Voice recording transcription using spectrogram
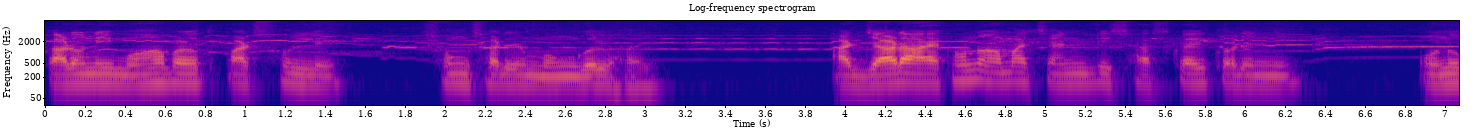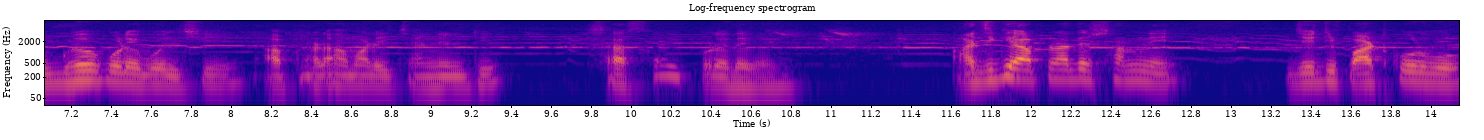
কারণ এই মহাভারত পাঠ শুনলে সংসারের মঙ্গল হয়। আর যারা এখনও আমার চ্যানেলটি সাবস্ক্রাইব করেননি, অনুগ্রহ করে বলছি আপনারা আমার এই চ্যানেলটি সাবস্ক্রাইব করে দেবেন। আজকে আপনাদের সামনে যেটি পাঠ করব,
